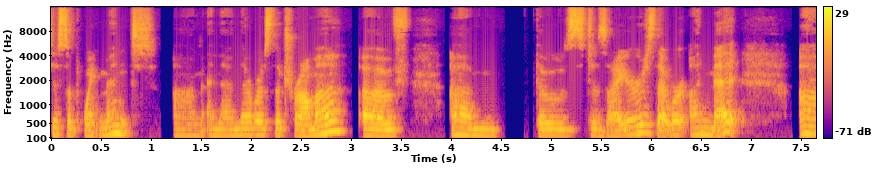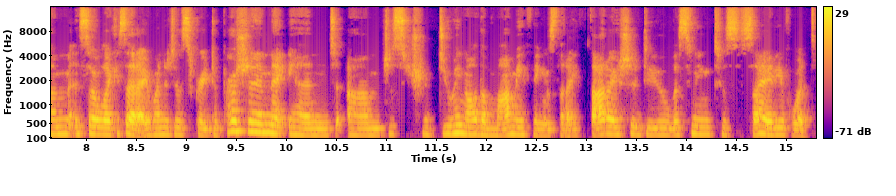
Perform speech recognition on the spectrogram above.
disappointment. And then there was the trauma of those desires that were unmet. Um, and so, like I said, I went into this Great Depression and um, just tr- doing all the mommy things that I thought I should do, listening to society of what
